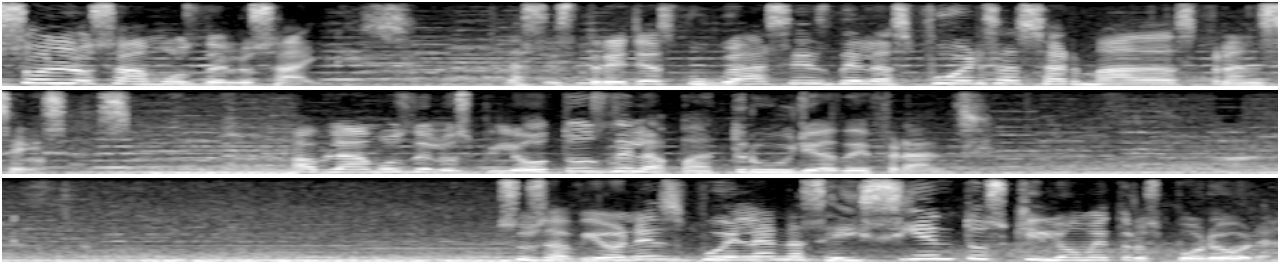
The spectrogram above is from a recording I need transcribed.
Son los amos de los aires, las estrellas fugaces de las Fuerzas Armadas francesas. Hablamos de los pilotos de la patrulla de Francia. Sus aviones vuelan a 600 kilómetros por hora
